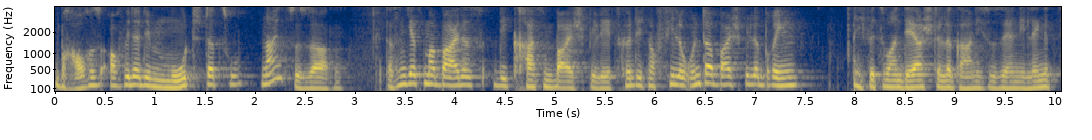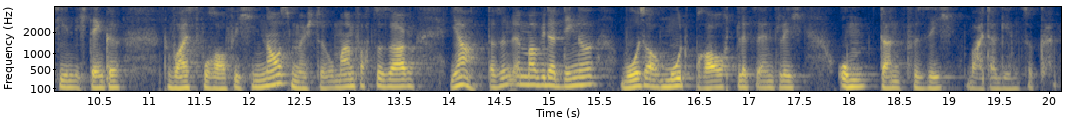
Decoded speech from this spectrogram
braucht es auch wieder den Mut dazu, Nein zu sagen. Das sind jetzt mal beides die krassen Beispiele. Jetzt könnte ich noch viele Unterbeispiele bringen. Ich will zwar an der Stelle gar nicht so sehr in die Länge ziehen. Ich denke, du weißt, worauf ich hinaus möchte, um einfach zu sagen, ja, da sind immer wieder Dinge, wo es auch Mut braucht letztendlich, um dann für sich weitergehen zu können.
